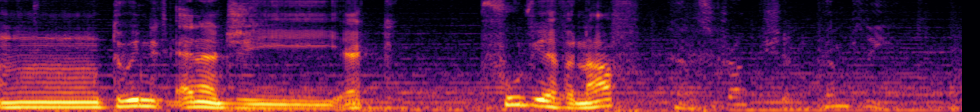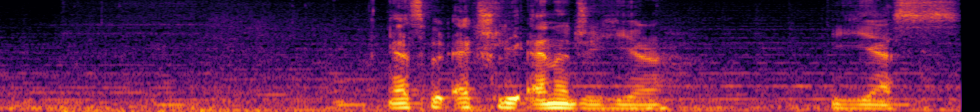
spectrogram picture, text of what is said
Mm, do we need energy? Like, food we have enough. Construction complete. Let's build actually energy here. Yes.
